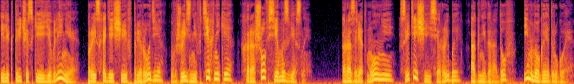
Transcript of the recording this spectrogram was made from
Электрические явления, происходящие в природе, в жизни, в технике, хорошо всем известны. Разряд молнии, светящиеся рыбы, огни городов и многое другое.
